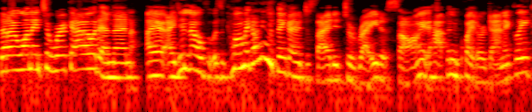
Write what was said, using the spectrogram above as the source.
that I wanted to work out. And then I, I didn't know if it was a poem. I don't even think I decided to write a song. It happened quite organically.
